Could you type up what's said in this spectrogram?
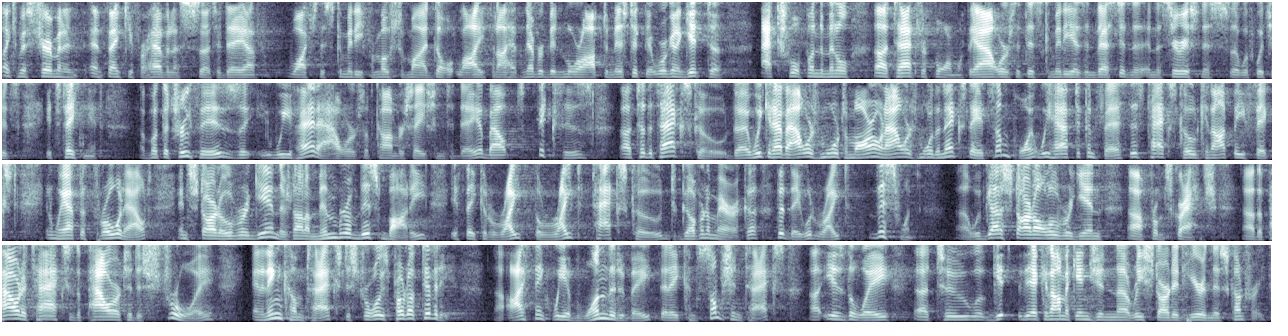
Thank you, Mr. Chairman, and, and thank you for having us uh, today. I've watched this committee for most of my adult life, and I have never been more optimistic that we're going to get to actual fundamental uh, tax reform with the hours that this committee has invested and the, the seriousness uh, with which it's, it's taking it. But the truth is, uh, we've had hours of conversation today about fixes uh, to the tax code. Uh, we could have hours more tomorrow and hours more the next day. At some point, we have to confess this tax code cannot be fixed, and we have to throw it out and start over again. There's not a member of this body, if they could write the right tax code to govern America, that they would write this one. Uh, we've got to start all over again uh, from scratch. Uh, the power to tax is the power to destroy, and an income tax destroys productivity. Uh, I think we have won the debate that a consumption tax uh, is the way uh, to get the economic engine uh, restarted here in this country.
